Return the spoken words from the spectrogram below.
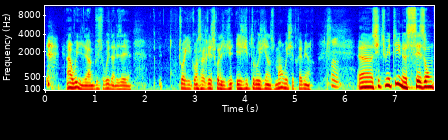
ah oui, en plus, oui, dans les, toi qui es consacré sur l'égyptologie en ce moment, oui, c'est très bien. Hum. si tu étais une saison,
